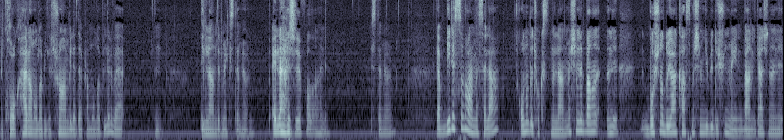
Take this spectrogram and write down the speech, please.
hani kork her an olabilir. Şu an bile deprem olabilir ve hani dillendirmek istemiyorum. Enerji falan hani istemiyorum. Ya birisi var mesela ona da çok sinirlenme. Şimdi bana hani boşuna duyar kasmışım gibi düşünmeyin. Ben gerçekten hani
